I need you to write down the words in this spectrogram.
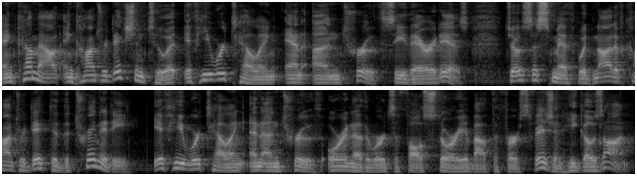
and come out in contradiction to it if he were telling an untruth. See, there it is. Joseph Smith would not have contradicted the Trinity if he were telling an untruth, or in other words, a false story about the first vision. He goes on.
